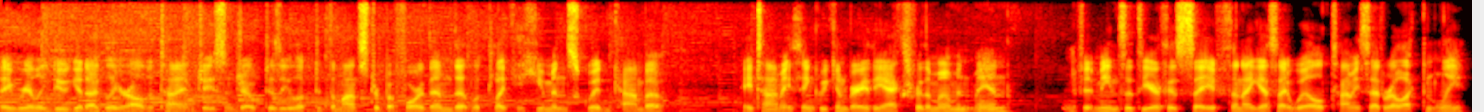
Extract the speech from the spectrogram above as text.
They really do get uglier all the time, Jason joked as he looked at the monster before them that looked like a human squid combo. Hey Tommy, think we can bury the axe for the moment, man? If it means that the earth is safe, then I guess I will, Tommy said reluctantly.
